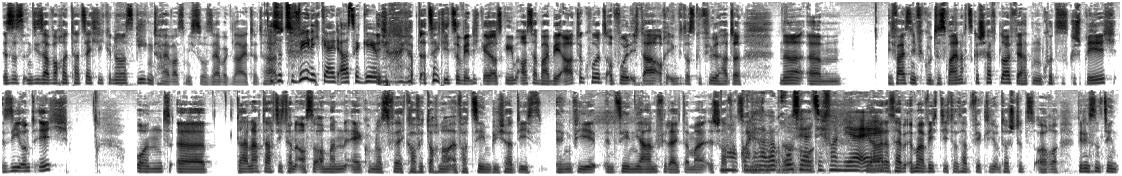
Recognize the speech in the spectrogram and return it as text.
ist es in dieser Woche tatsächlich genau das Gegenteil, was mich so sehr begleitet hat. Hast du zu wenig Geld ausgegeben? Ich, ich habe tatsächlich zu wenig Geld ausgegeben, außer bei Beate kurz, obwohl ich da auch irgendwie das Gefühl hatte, ne, ähm, ich weiß nicht, wie gut das Weihnachtsgeschäft läuft. Wir hatten ein kurzes Gespräch, sie und ich. Und äh, danach dachte ich dann auch so, oh Mann, ey, komm los, vielleicht kaufe ich doch noch einfach zehn Bücher, die ich irgendwie in zehn Jahren vielleicht einmal schaffe Oh zu Gott, das ist lesen aber großherzig von dir, ey. Ja, deshalb immer wichtig, deshalb wirklich unterstützt eure, wenigstens den,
